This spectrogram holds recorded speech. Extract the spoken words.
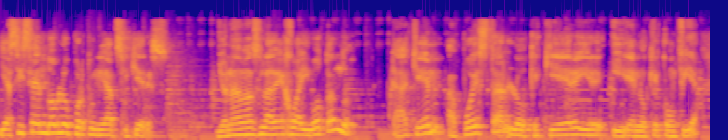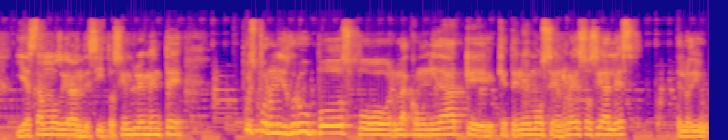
Y así sea en doble oportunidad si quieres. Yo nada más la dejo ahí votando. Cada quien apuesta lo que quiere y, en lo que confía. Ya estamos grandecitos. Simplemente, pues por mis grupos, por la comunidad que, que tenemos en redes sociales, te lo digo,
